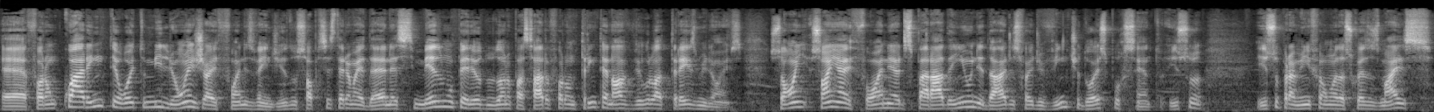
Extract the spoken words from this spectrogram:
é, foram 48 milhões de iPhones vendidos. Só para vocês terem uma ideia, nesse mesmo período do ano passado foram 39,3 milhões. Só em, só em iPhone a disparada em unidades foi de 22%. Isso, isso para mim foi uma das coisas mais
